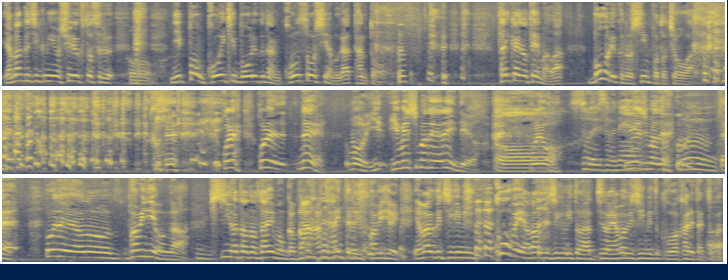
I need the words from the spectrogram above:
山口組を主力とする日本広域暴力団コンソーシアムが担当。大会のテーマは「暴力の進歩と調和」これこれこれねもうゆ夢島でやれいいんだよ。これを。そうですよね。夢島で、うん。ええこれであのパビリオンが、ひし形の大門がバーンって入ってる パビリオン山口組神戸山口組とあっちの山口組とこう分かれたりとか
